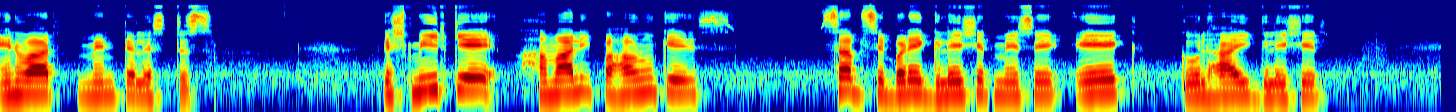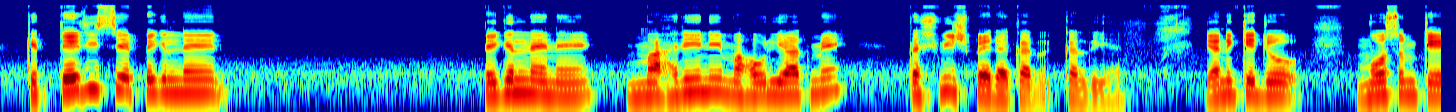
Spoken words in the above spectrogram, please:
environmentalists. Kashmir के हमाली पहाड़ों के सबसे बड़े ग्लेशियर में से एक कोल्हाई ग्लेशियर के तेज़ी से पिघलने पिघलने ने माहरीन माहौलियात में तशवीश पैदा कर कर दी है। यानी कि जो मौसम के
